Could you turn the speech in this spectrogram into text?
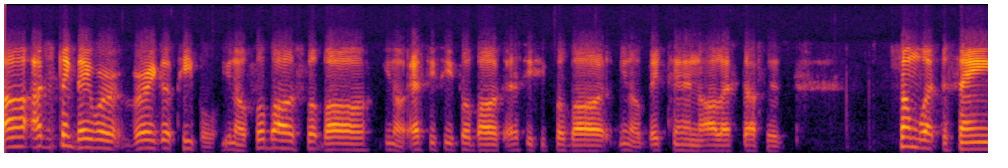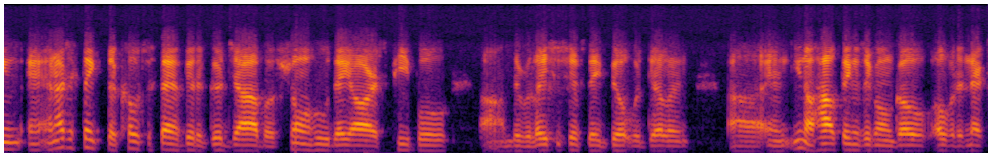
Uh, I just think they were very good people. You know, football is football. You know, SEC football is SEC football. You know, Big Ten, all that stuff is somewhat the same. And, and I just think the coaching staff did a good job of showing who they are as people um, the relationships they built with Dylan, uh, and you know how things are going to go over the next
